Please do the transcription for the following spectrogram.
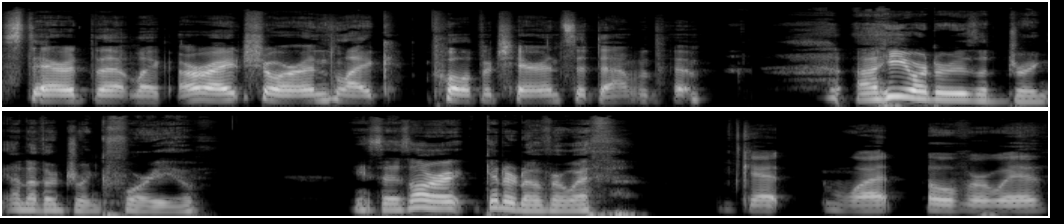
stare at that, like, all right, sure, and like pull up a chair and sit down with him. Uh, he orders a drink, another drink for you. He says, "All right, get it over with. Get what over with?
